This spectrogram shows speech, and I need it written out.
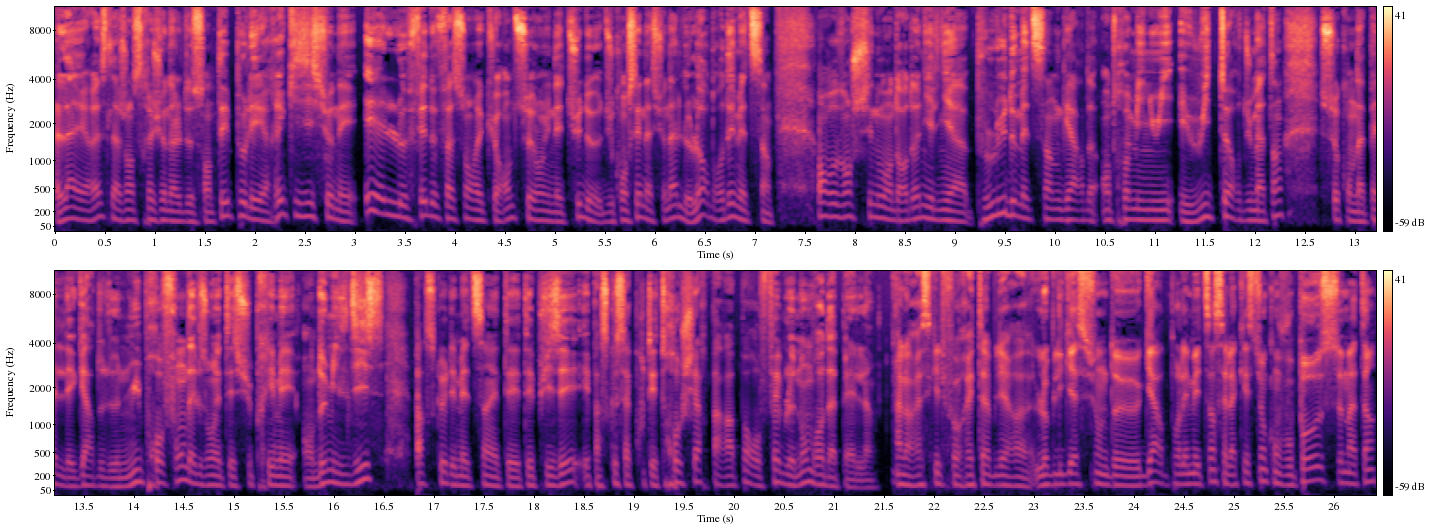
l'ARS, l'Agence régionale de santé, peut les réquisitionner. Et elle le fait de façon récurrente selon une étude du Conseil national de l'Ordre des médecins. En revanche, chez nous en Dordogne, il n'y a plus de médecins de garde entre minuit et 8 heures du matin. Ce qu'on appelle les gardes de nuit profonde, elles ont été supprimées en 2010 parce que les médecins étaient épuisés et parce que ça coûtait trop cher par rapport au faible nombre d'appels. Alors, est-ce qu'il faut rétablir l'obligation de garde pour les médecins? C'est la question qu'on vous pose ce matin.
